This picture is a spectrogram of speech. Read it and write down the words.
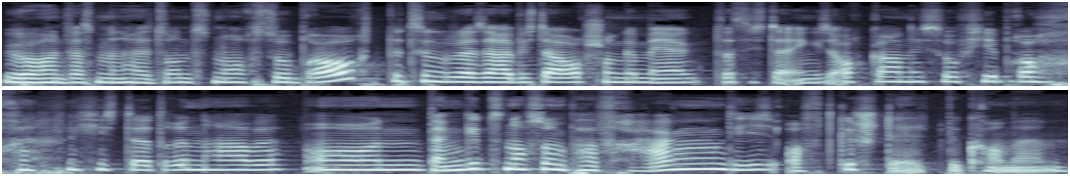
Ja, und was man halt sonst noch so braucht, beziehungsweise habe ich da auch schon gemerkt, dass ich da eigentlich auch gar nicht so viel brauche, wie ich da drin habe. Und dann gibt's noch so ein paar Fragen, die ich oft gestellt bekomme.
